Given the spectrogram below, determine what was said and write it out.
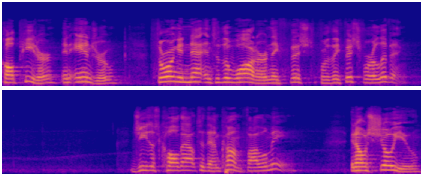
called Peter, and Andrew, throwing a net into the water, and they fished for they fished for a living. Jesus called out to them, Come, follow me, and I'll show you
